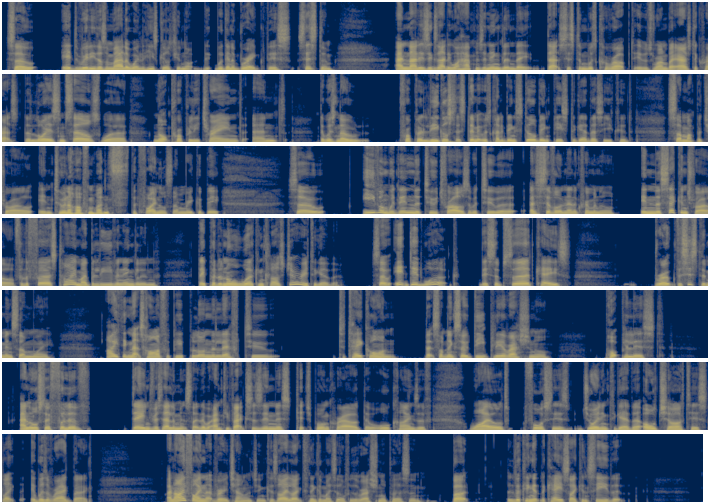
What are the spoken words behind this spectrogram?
So it really doesn't matter whether he's guilty or not. We're going to break this system. And that is exactly what happens in England. They, that system was corrupt. It was run by aristocrats. The lawyers themselves were not properly trained, and there was no proper legal system. It was kind of being still being pieced together, so you could sum up a trial in two and a half months. The final summary could be. So even within the two trials, there were two, uh, a civil and then a criminal. In the second trial, for the first time, I believe in England, they put an all working class jury together. So it did work. This absurd case broke the system in some way. I think that's hard for people on the left to to take on. That something so deeply irrational, populist, and also full of dangerous elements. Like there were anti-vaxxers in this Tichborne crowd. There were all kinds of wild forces joining together. Old Chartists, like it was a ragbag. And I find that very challenging because I like to think of myself as a rational person. But looking at the case, I can see that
